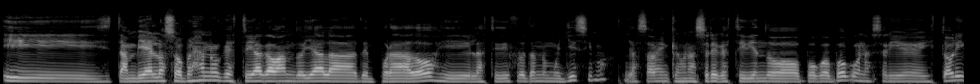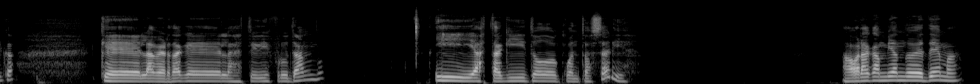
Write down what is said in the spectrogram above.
Y también Los Sopranos, que estoy acabando ya la temporada 2 y la estoy disfrutando muchísimo. Ya saben que es una serie que estoy viendo poco a poco, una serie histórica, que la verdad que las estoy disfrutando. Y hasta aquí todo en cuanto a series. Ahora cambiando de tema,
